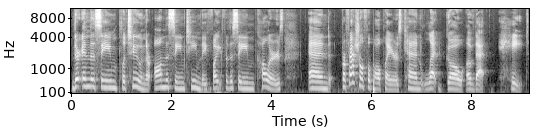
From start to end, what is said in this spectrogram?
they're in the same platoon they're on the same team they fight for the same colors and professional football players can let go of that hate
